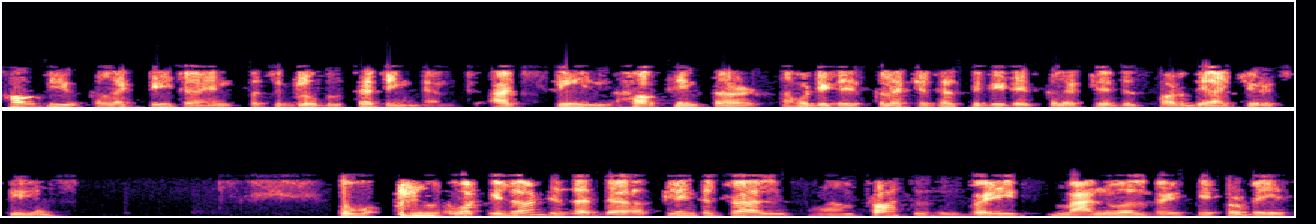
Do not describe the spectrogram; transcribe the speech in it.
how do you collect data in such a global setting? And I've seen how things are, how data is collected, how the data is collected as part of the iCure experience. So what we learned is that the clinical trial um, process is very manual, very paper-based,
